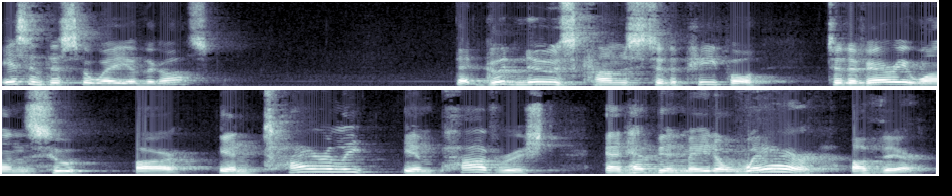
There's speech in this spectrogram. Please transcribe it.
Isn't this the way of the gospel? That good news comes to the people, to the very ones who are entirely impoverished and have been made aware of their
